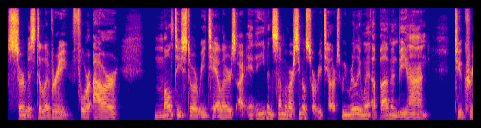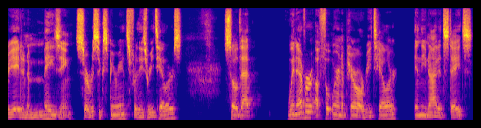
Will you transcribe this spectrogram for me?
service delivery for our multi-store retailers, our, even some of our single-store retailers. We really went above and beyond to create an amazing service experience for these retailers, so that whenever a footwear and apparel retailer in the United States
